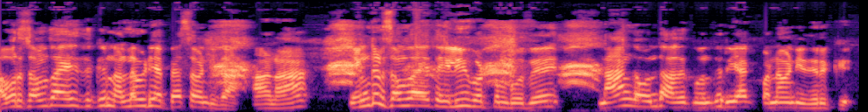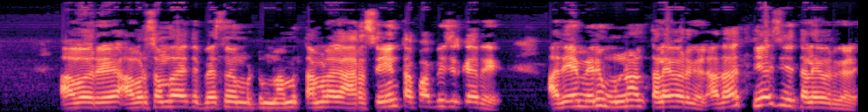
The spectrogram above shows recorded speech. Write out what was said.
அவர் சமுதாயத்துக்கு நல்லபடியா பேச வேண்டியதான் ஆனா எங்கள் சமுதாயத்தை இழிவுபடுத்தும் போது நாங்க வந்து அதுக்கு வந்து ரியாக்ட் பண்ண வேண்டியது இருக்கு. அவர் அவர் சமுதாயத்தை பேசுறது மட்டும் இல்லாமல் தமிழக அரசையும் தப்பா பேசியிருக்காரு. அதே மாதிரி முன்னாள் தலைவர்கள் அதாவது தேசிய தலைவர்கள்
